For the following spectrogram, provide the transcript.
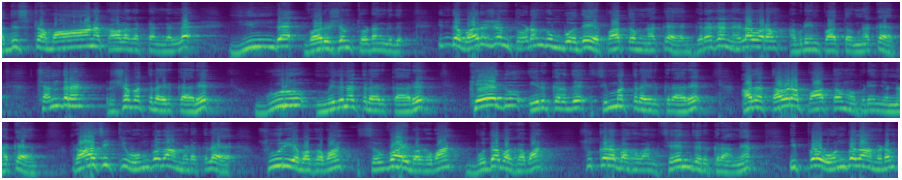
அதிர்ஷ்டமான காலகட்டங்களில் இந்த வருஷம் தொடங்குது. இந்த வருஷம் தொடங்கும் போதே பார்த்தோம்னாக்க கிரக நிலவரம் அப்படின்னு பார்த்தோம்னாக்க சந்திரன் ரிஷபத்தில் இருக்கார் குரு மிதுனத்தில் இருக்கார் கேது இருக்கிறது சிம்மத்தில் இருக்கிறாரு. அதை தவிர பார்த்தோம் அப்படின்னு சொன்னாக்க ராசிக்கு ஒன்பதாம் இடத்துல சூரிய பகவான் செவ்வாய் பகவான் புத பகவான் சுக்கிர பகவான் சேர்ந்து இருக்கிறாங்க. இப்போ ஒன்பதாம் இடம்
